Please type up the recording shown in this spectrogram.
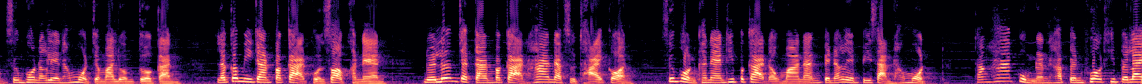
ำซึ่งพวกนักเรียนทั้งหมดจะมารวมตัวกัน แล้วก็มีการประกาศผลสอบคะแนน โดยเริ่มจากการประกาศ 5 อันดับสุดท้ายก่อน ซึ่งผลคะแนนที่ประกาศออกมานั้นเป็นนักเรียนปี 3 ทั้งหมด ทั้ง 5 กลุ่มนั้นครับเป็นพวกที่ไปไล่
